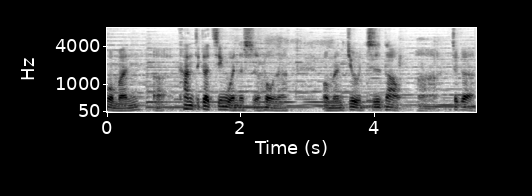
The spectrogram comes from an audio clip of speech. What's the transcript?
我们呃看这个经文的时候呢，我们就知道啊，这个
